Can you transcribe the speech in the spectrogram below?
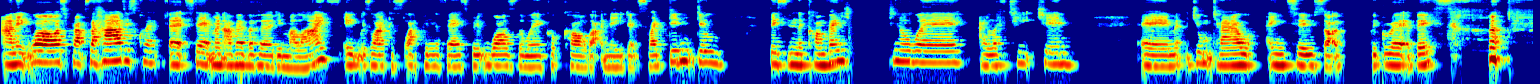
And it was perhaps the hardest uh, statement I've ever heard in my life. It was like a slap in the face, but it was the wake up call that I needed. So I didn't do this in the conventional way. I left teaching, um, jumped out into sort of the great abyss.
